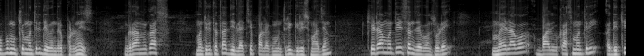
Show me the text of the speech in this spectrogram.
उपमुख्यमंत्री देवेंद्र फडणवीस ग्रामविकास मंत्री तथा जिल्ह्याचे पालकमंत्री गिरीश महाजन क्रीडा मंत्री संजय बनसोडे महिला व बालविकास मंत्री अदिती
